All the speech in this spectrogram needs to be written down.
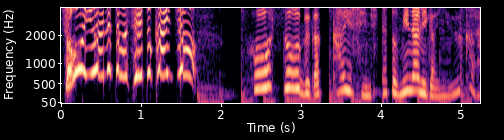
そういうあな生徒会放送部が改心したと南が言うから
